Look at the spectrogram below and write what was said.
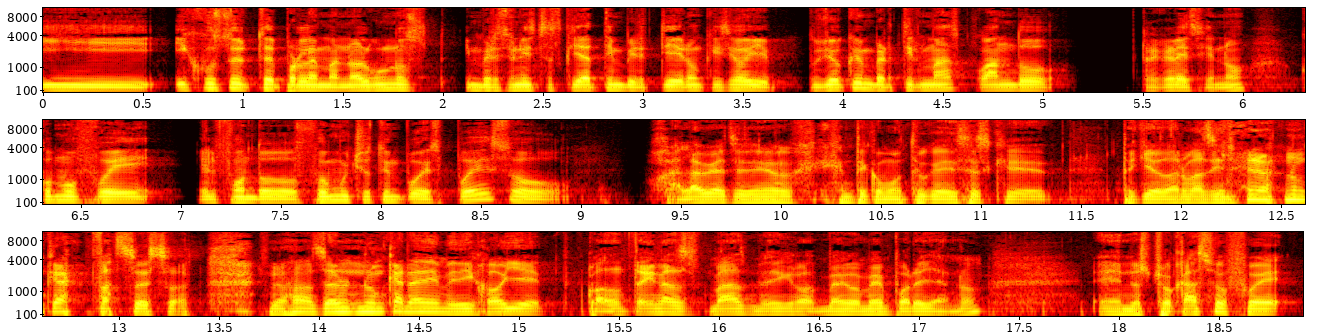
Y, justo este problema, ¿no? Algunos inversionistas que ya te invirtieron, que dicen, oye, pues yo quiero invertir más cuando regrese, ¿no? ¿Cómo fue el fondo 2? ¿Fue mucho tiempo después o...? Ojalá hubiera tenido gente como tú que dices que te quiero dar más dinero. Nunca me pasó eso. nunca nadie me dijo, oye, cuando tengas más, me digo, ven por ella, ¿no? En nuestro caso fue,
